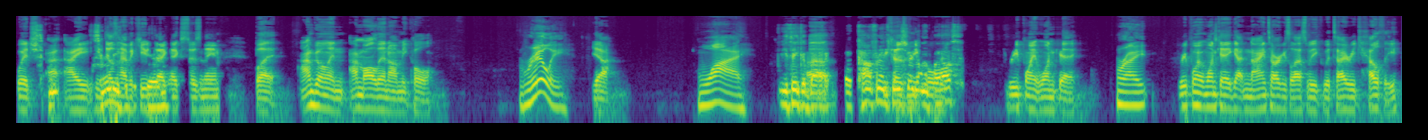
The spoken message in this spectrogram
which I, I he doesn't have a could tag next to his name, but I'm going. I'm all in on Mecole. really, Yeah, Uh, why? You think about a confidence because on the we- playoffs. three point one k. Right. 3.1K got nine targets last week with Tyreek healthy.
